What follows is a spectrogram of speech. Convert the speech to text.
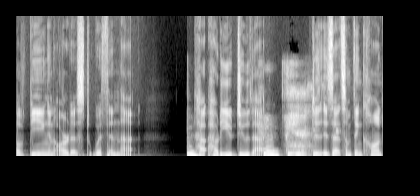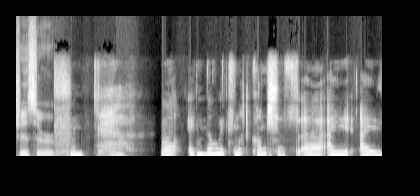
of being an artist within that how, how do you do that? Is that something conscious or Well, it, no, it's not conscious. Uh, I, I,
